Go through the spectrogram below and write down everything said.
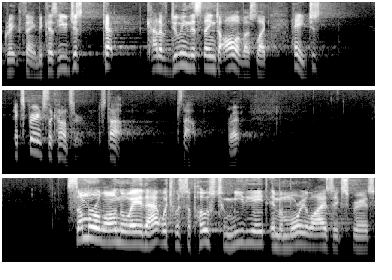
great thing because he just kept kind of doing this thing to all of us like, hey, just experience the concert. Stop. Stop. Right? Somewhere along the way, that which was supposed to mediate and memorialize the experience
